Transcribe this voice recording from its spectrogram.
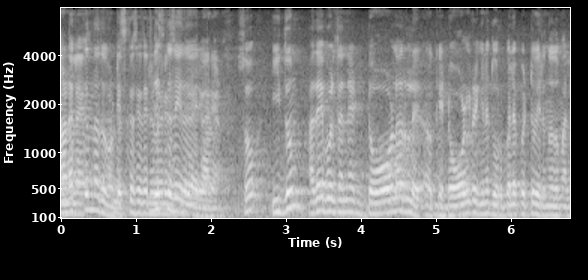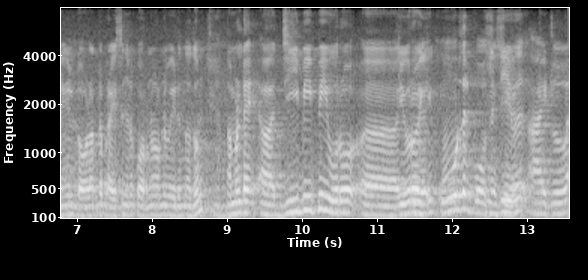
നടക്കുന്നത് കൊണ്ട് ഡിസ്കസ് ചെയ്തിട്ടുള്ള ഡിസ്കസ് ചെയ്ത കാര്യമാണ്. സോ ഇതും അതേപോലെ തന്നെ ഡോളറിൽ ഓക്കെ ഡോളർ ഇങ്ങനെ ദുർബലപ്പെട്ട് വരുന്നതും അല്ലെങ്കിൽ ഡോളറിന്റെ പ്രൈസ് ഇങ്ങനെ കുറഞ്ഞു കുറഞ്ഞു വരുന്നതും നമ്മളുടെ ജി ബി പി യൂറോ യൂറോയ്ക്ക് കൂടുതൽ പോസിറ്റീവ് ആയിട്ടുള്ള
